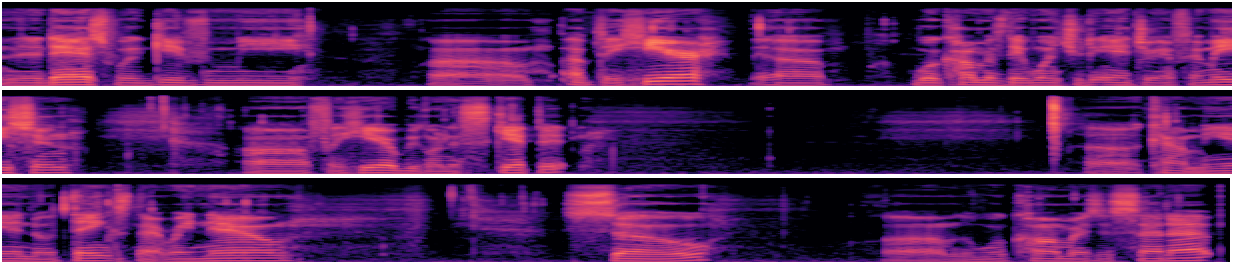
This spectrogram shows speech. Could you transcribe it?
and the dash will give me um, up to here uh, what comments they want you to enter information. Uh, for here, we're going to skip it. Uh, count me in, no thanks, not right now. So um, the WooCommerce is set up.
